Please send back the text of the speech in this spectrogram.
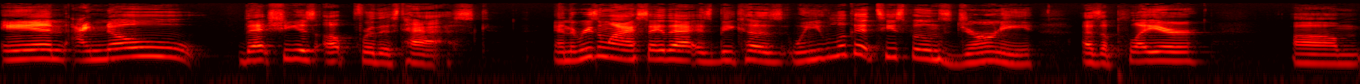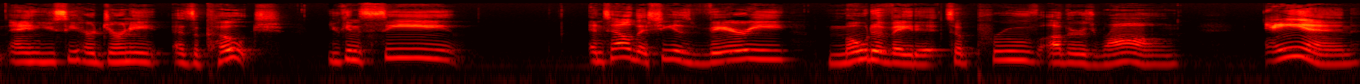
And I know that she is up for this task. And the reason why I say that is because when you look at Teaspoon's journey as a player um, and you see her journey as a coach, you can see and tell that she is very motivated to prove others wrong. And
